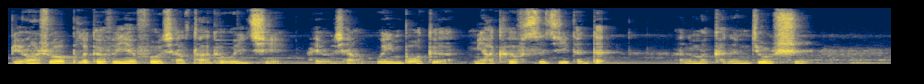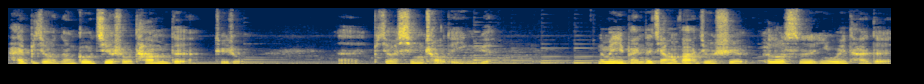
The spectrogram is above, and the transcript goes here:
比方说普罗科菲耶夫、肖斯塔科维奇，还有像维因伯格、米亚科夫斯基等等。那么可能就是还比较能够接受他们的这种呃比较新潮的音乐。那么一般的讲法就是，俄罗斯因为它的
